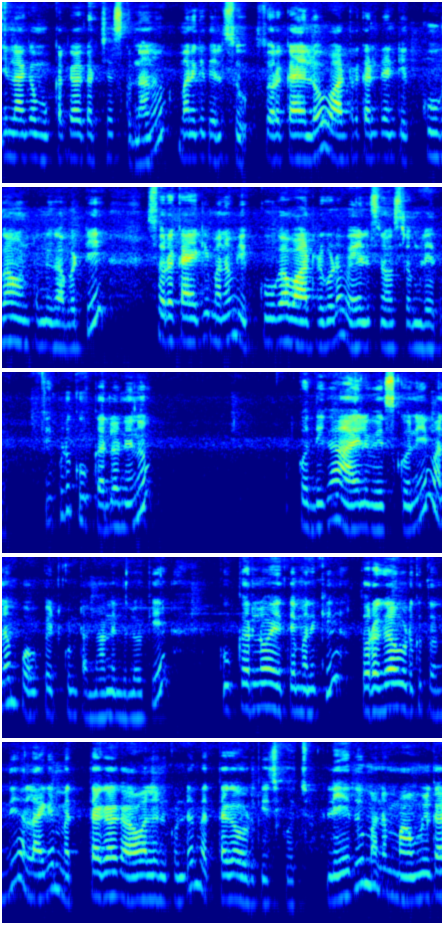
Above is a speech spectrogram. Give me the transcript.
ఇలాగ ముక్కలుగా కట్ చేసుకున్నాను. మనకి తెలుసు సొరకాయలో వాటర్ కంటెంట్ ఎక్కువగా ఉంటుంది కాబట్టి సొరకాయకి మనం ఎక్కువగా వాటర్ కూడా వేయాల్సిన అవసరం లేదు. ఇప్పుడు కుక్కర్లో నేను కొద్దిగా ఆయిల్ వేసుకొని మనం పోపు పెట్టుకుంటున్నాను ఇందులోకి. కుక్కర్లో అయితే మనకి త్వరగా ఉడుకుతుంది. అలాగే మెత్తగా కావాలనుకుంటే మెత్తగా ఉడికించుకోవచ్చు. లేదు మనం మామూలుగా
